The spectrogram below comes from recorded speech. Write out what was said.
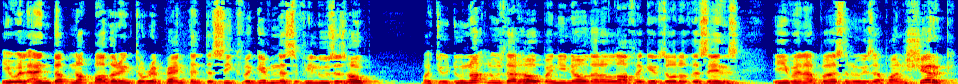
He will end up not bothering to repent and to seek forgiveness if he loses hope. But you do not lose that hope and you know that Allah forgives all of the sins. Even a person who is upon shirk,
